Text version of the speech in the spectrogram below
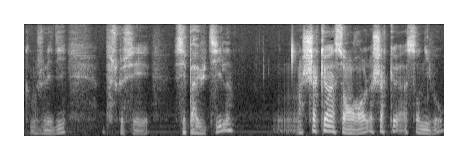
comme je l'ai dit, parce que c'est c'est pas utile chacun a son rôle, chacun a son niveau.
